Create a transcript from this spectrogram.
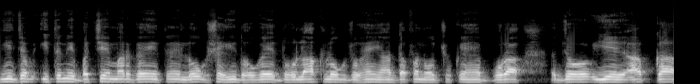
ये जब इतने बच्चे मर गए, इतने लोग शहीद हो गए, दो लाख लोग जो हैं यहाँ दफन हो चुके हैं पूरा जो ये आपका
